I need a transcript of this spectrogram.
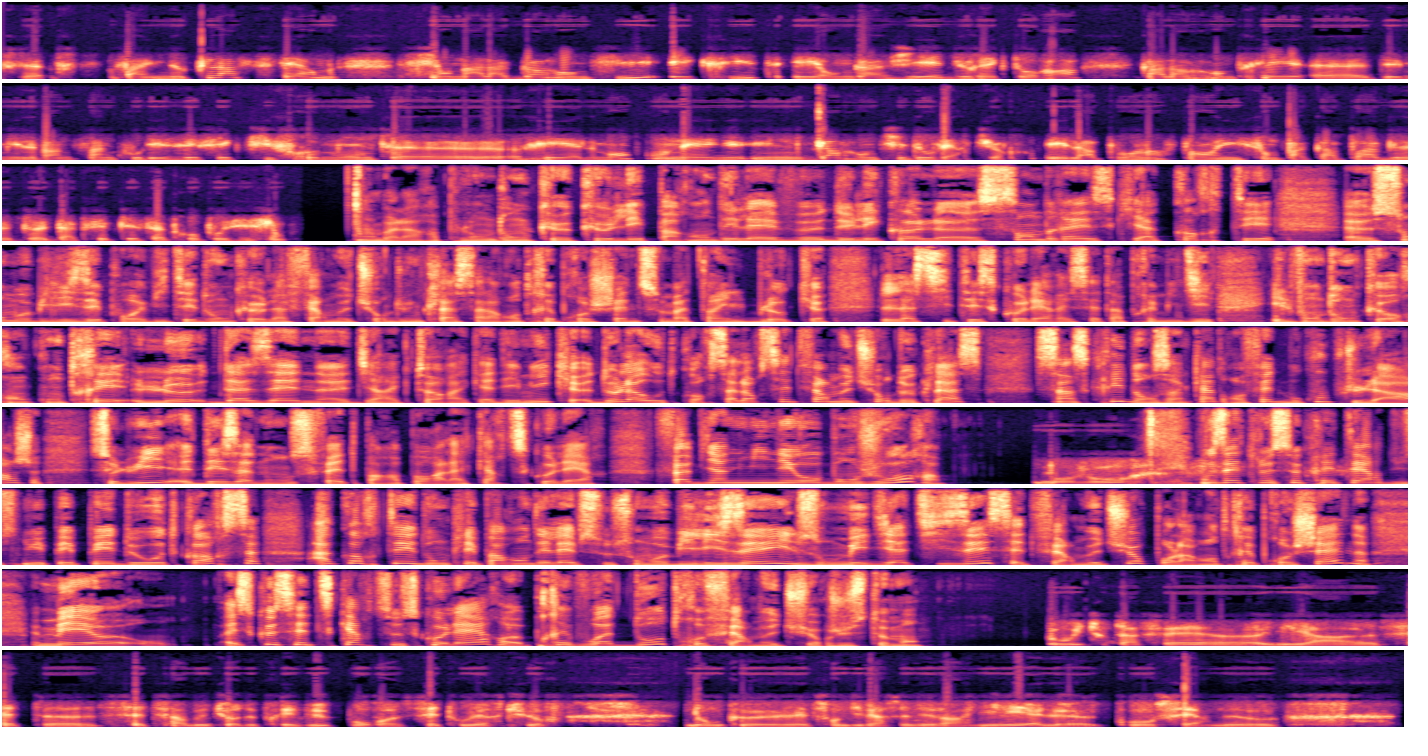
enfin une classe ferme, si on a la garantie écrite et engagée du rectorat qu'à la rentrée 2025 euh, où les effectifs remontent réellement, on ait une, une garantie d'ouverture. Et là, pour l'instant, ils sont pas capables d'accepter cette proposition. Voilà, rappelons donc que les parents d'élèves de l'école Sandresse qui a corté euh, sont mobilisés pour éviter donc la fermeture d'une classe à la rentrée prochaine. Ce matin, ils bloquent la cité scolaire et cet après-midi, ils vont donc rencontrer le DAZEN, directeur académique de la Haute-Corse. Alors cette fermeture de classe s'inscrit dans un cadre en fait beaucoup plus large, celui des annonces faites par rapport à la carte scolaire. Fabien de Minéo, bonjour. Bonjour. Vous êtes le secrétaire du SNUIPP de Haute-Corse. À Corté, donc, les parents d'élèves se sont mobilisés. Ils ont médiatisé cette fermeture pour la rentrée prochaine. Mais euh, est-ce que cette carte scolaire prévoit d'autres fermetures, justement? Oui, tout à fait. Euh, il y a sept, euh, sept fermetures de prévues pour sept ouvertures. Donc, elles sont diverses et variées. Elles concernent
